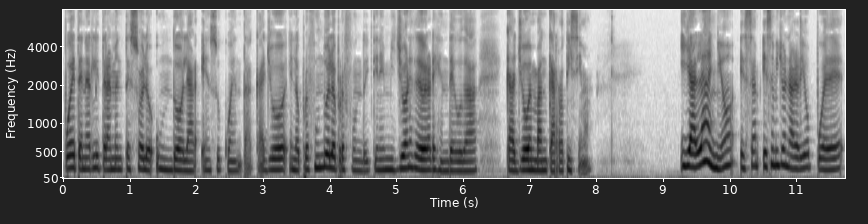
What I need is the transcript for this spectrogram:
Puede tener literalmente solo un dólar en su cuenta. Cayó en lo profundo de lo profundo y tiene millones de dólares en deuda. Cayó en bancarrotísima. Y al año ese, millonario puede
